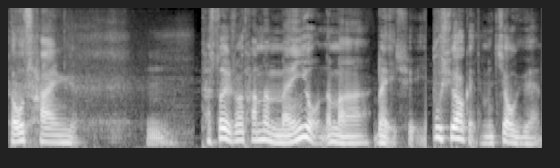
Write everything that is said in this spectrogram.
都参与。嗯，他所以说他们没有那么委屈，不需要给他们叫冤，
